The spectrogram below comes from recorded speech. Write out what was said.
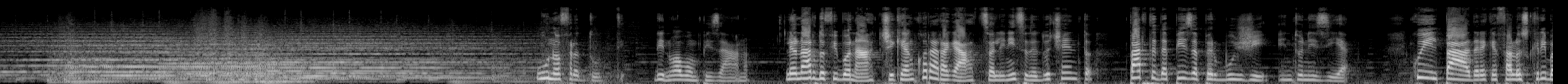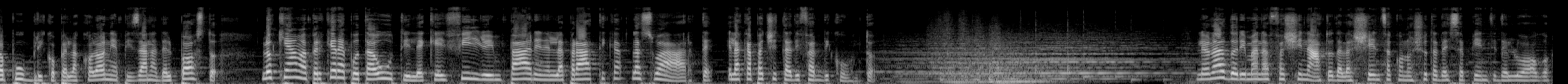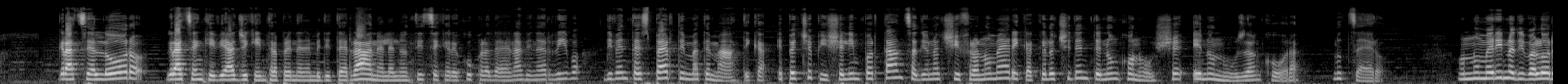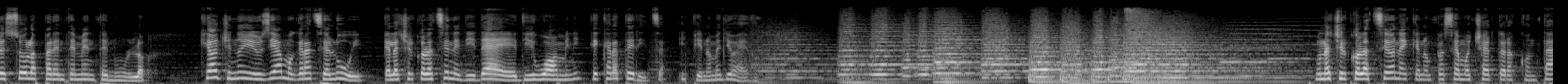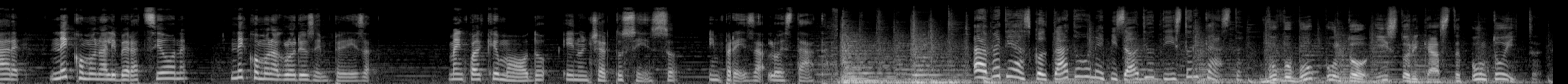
Uno fra tutti, di nuovo un pisano. Leonardo Fibonacci, che ancora ragazzo all'inizio del 200, parte da Pisa per Bougie, in Tunisia. Qui il padre, che fa lo scriba pubblico per la colonia pisana del posto, lo chiama perché reputa utile che il figlio impari nella pratica la sua arte e la capacità di far di conto. Leonardo rimane affascinato dalla scienza conosciuta dai sapienti del luogo. Grazie a loro, grazie anche ai viaggi che intraprende nel Mediterraneo e alle notizie che recupera dalle navi in arrivo, diventa esperto in matematica e percepisce l'importanza di una cifra numerica che l'Occidente non conosce e non usa ancora, lo zero. Un numerino di valore solo apparentemente nullo, che oggi noi usiamo grazie a lui e alla circolazione di idee e di uomini che caratterizza il pieno medioevo. Una circolazione che non possiamo certo raccontare né come una liberazione né come una gloriosa impresa, ma in qualche modo e in un certo senso impresa lo è stata. Avete ascoltato un episodio di Storycast? www.historycast.it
